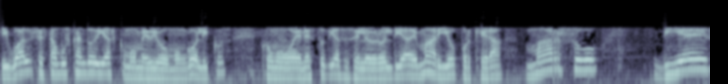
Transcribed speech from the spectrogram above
Igual se están buscando días como medio mongólicos, como en estos días se celebró el día de Mario porque era marzo 10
